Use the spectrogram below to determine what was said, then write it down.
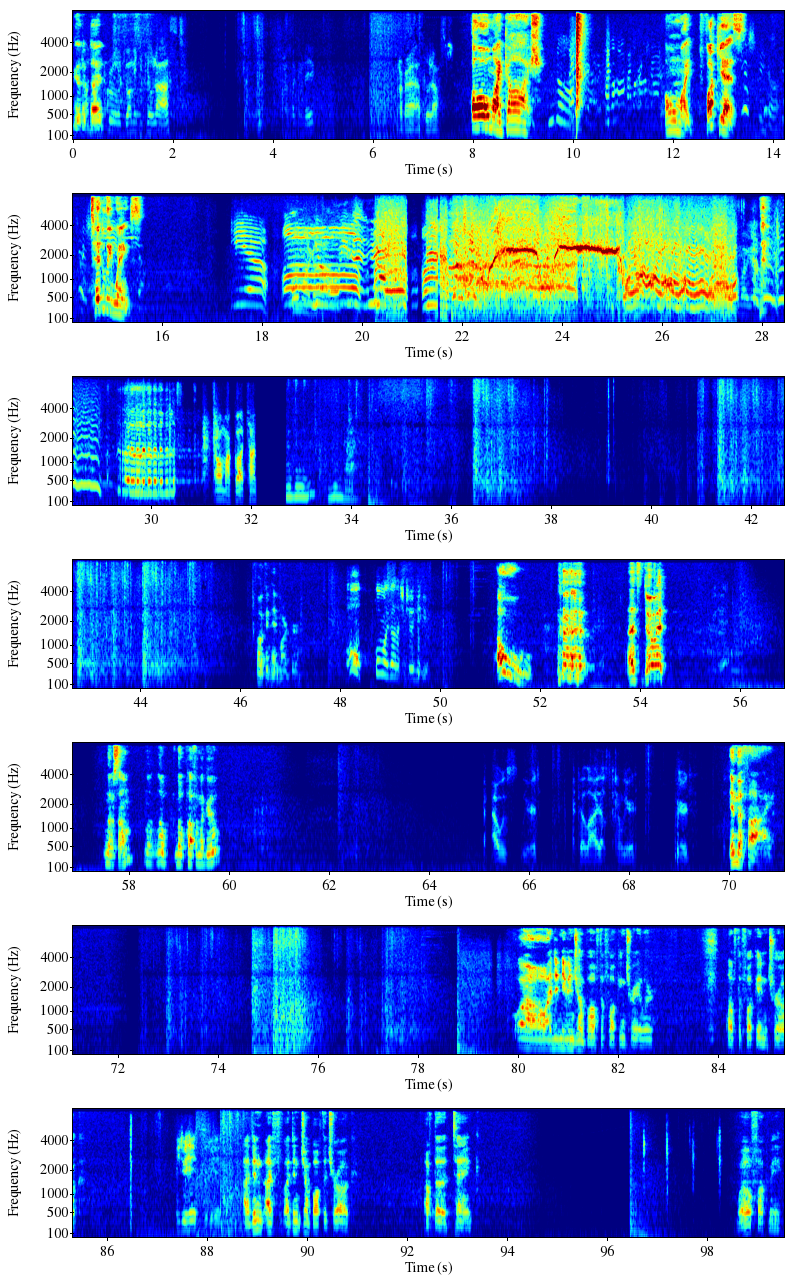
good. I've died. Crew, do you want me to kill last? Wanna suck my dick? Alright, I'll kill last. Oh my gosh. Oh my. Fuck yes. Tiddlywinks. Yeah. Oh my god. Time. Fucking hit marker. Oh! Oh my god, I should hit you. Oh! Let's do it. Little some. Little, little, little puff of magoo. That was weird. Not gonna lie, that was kind of weird. Weird. In the thigh. Wow, I didn't even jump off the fucking trailer. Off the fucking truck. Did you hit? Did you hit? I didn't I, f- I didn't jump off the truck. Off the tank. Well, fuck me.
